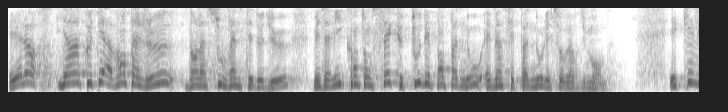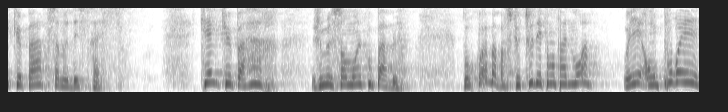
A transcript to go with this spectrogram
Et alors, il y a un côté avantageux dans la souveraineté de Dieu, mes amis, quand on sait que tout dépend pas de nous, eh bien, c'est pas nous les sauveurs du monde. Et quelque part, ça me déstresse. Quelque part, je me sens moins coupable. Pourquoi? Bah Parce que tout dépend pas de moi. Vous voyez, on pourrait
